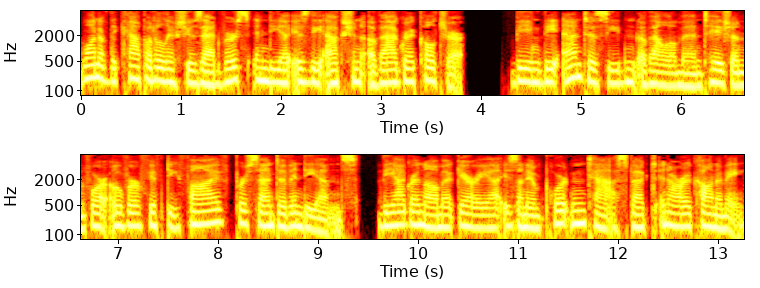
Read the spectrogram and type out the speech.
One of the capital issues adverse India is the action of agriculture. Being the antecedent of alimentation for over 55% of Indians, the agronomic area is an important aspect in our economy.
